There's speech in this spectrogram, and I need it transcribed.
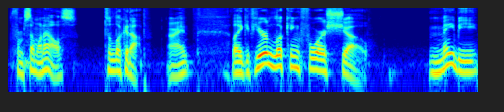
from someone else to look it up. All right. Like if you're looking for a show, maybe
